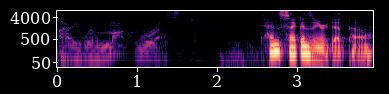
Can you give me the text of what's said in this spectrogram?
I will not rest. 10 seconds and you're dead, pal.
